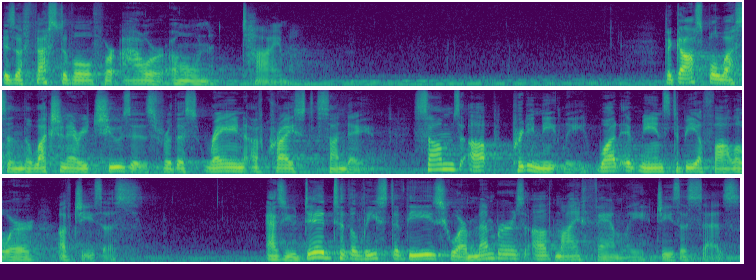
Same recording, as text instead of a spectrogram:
is a festival for our own time. The gospel lesson the lectionary chooses for this Reign of Christ Sunday sums up pretty neatly what it means to be a follower of Jesus. As you did to the least of these who are members of my family, Jesus says,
